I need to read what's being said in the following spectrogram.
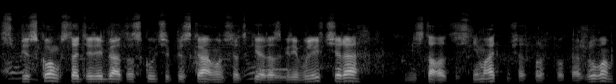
С песком, кстати, ребята, с кучей песка мы все-таки разгребли вчера. Не стал это снимать, сейчас просто покажу вам.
